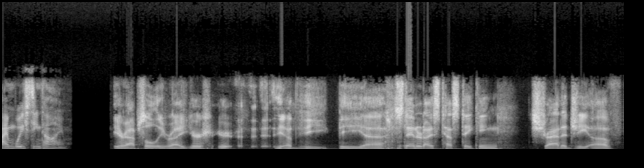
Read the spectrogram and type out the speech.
I'm wasting time. You're absolutely right. You're you're you know the the uh, standardized test taking strategy of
